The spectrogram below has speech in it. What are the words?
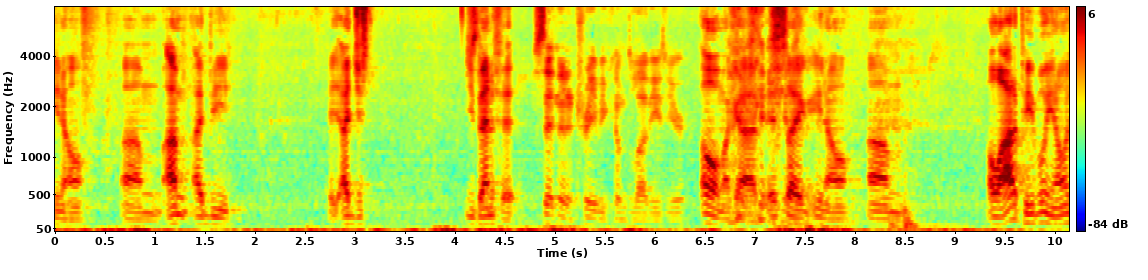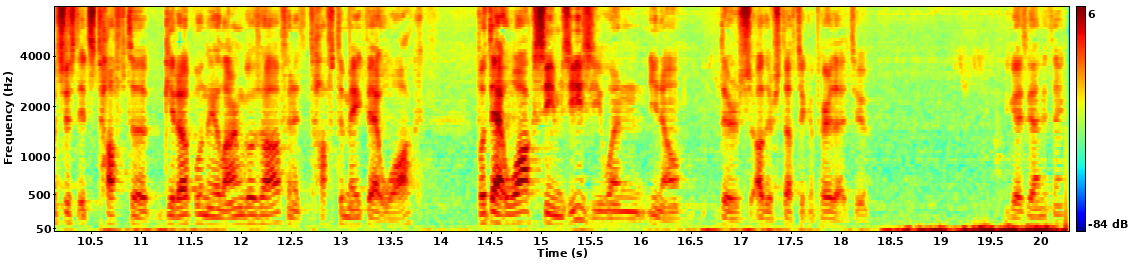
you know um, I'm, I'd be, I just, you benefit. Sitting in a tree becomes a lot easier. Oh my God, it's like you know, um, a lot of people, you know, it's just it's tough to get up when the alarm goes off, and it's tough to make that walk. But that walk seems easy when you know there's other stuff to compare that to. You guys got anything,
